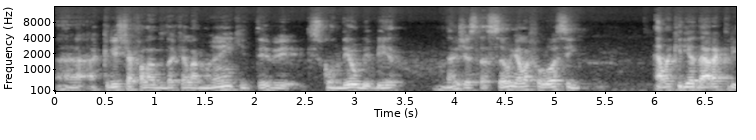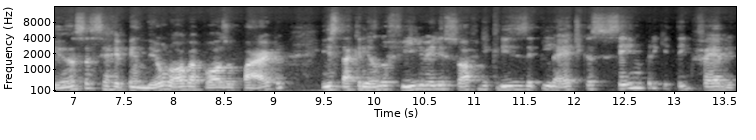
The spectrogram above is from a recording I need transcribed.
A Cris tinha falado daquela mãe que teve que escondeu o bebê na gestação e ela falou assim: ela queria dar a criança, se arrependeu logo após o parto e está criando o filho e ele sofre de crises epiléticas sempre que tem febre.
